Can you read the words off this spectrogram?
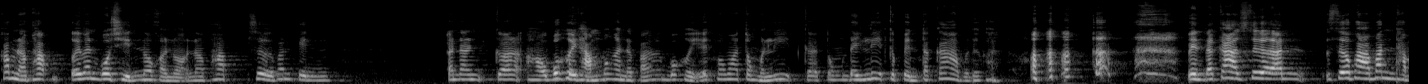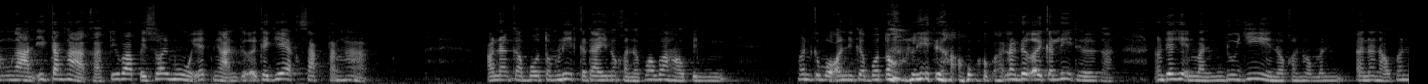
ข้ามหนาพับเอ้ยมันโบชินเนาะค่ะเนาะหนาพับเสื้อมันเป็น อันนั้นก็เฮาบ่เคยทำบ่งั้นนะปะบ่เคยเอ็ดเพราะว่าต้องมารีดก็ต้องได้รีดก็เป็นตะกร้าบ่เด้อค่ะ เป็นตะกร้าเสื้ออันเสื้อผ้ามันทำงานอีกต่างหากค่ะ ที่ว่าไปช่วยหมู่เอ็ดงานก็เอ้ยก็แยกซักต่างหากอันนั้นก็บ่ต้องรีดก็ได้เนาะค่ะเนาะเพราะว่าเฮาเป็นเพิ่นก็บอกอันนี้ก็บ่ต้องรีดเฮาเพราะว่าล้วเด้อเอ้ยก็รีดเธอค่ะลางเด้อเห็นมันยุยี่เนาะค่ะเนาะมันอันนั้นเฮาเพิ่น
